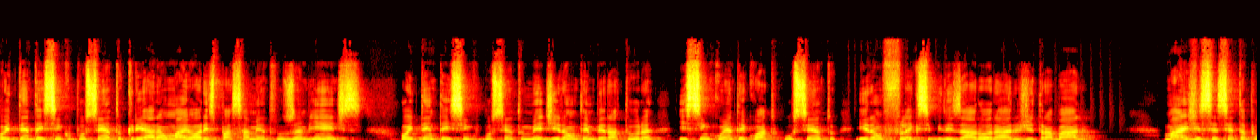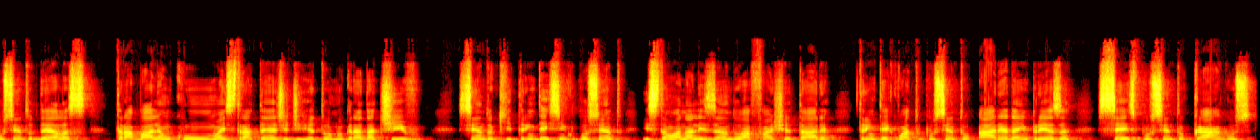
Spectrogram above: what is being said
85% criarão maior espaçamento nos ambientes. 85% medirão temperatura e 54% irão flexibilizar horários de trabalho. Mais de 60% delas trabalham com uma estratégia de retorno gradativo, sendo que 35% estão analisando a faixa etária, 34% área da empresa, 6% cargos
